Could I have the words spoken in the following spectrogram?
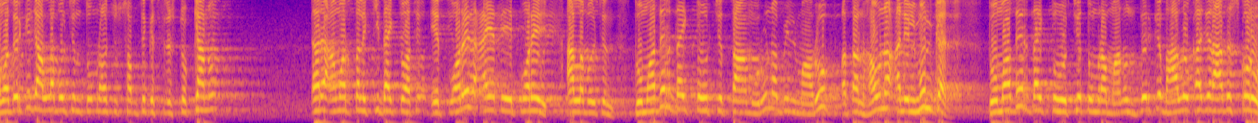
আমাদেরকে যে আল্লাহ বলছেন, তোমরা হচ্ছে সব থেকে শ্রেষ্ঠ কেন? আরে আমার তাহলে কি দায়িত্ব আছে? এর পরের আয়াতে, এর পরেই আল্লাহ বলছেন, তোমাদের দায়িত্ব হচ্ছে তামরুনা বিল মারুফ আতান হাওনা আনিল মুনকার। তোমাদের দায়িত্ব হচ্ছে তোমরা মানুষদেরকে ভালো কাজের আদেশ করো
